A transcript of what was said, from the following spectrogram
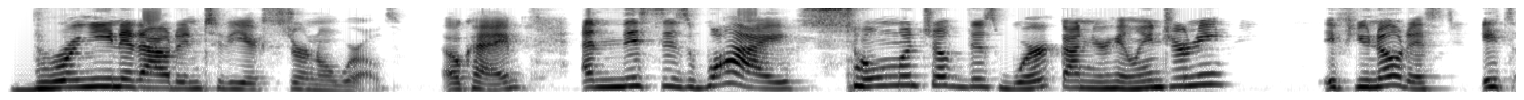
bringing it out into the external world. Okay. And this is why so much of this work on your healing journey, if you noticed, it's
